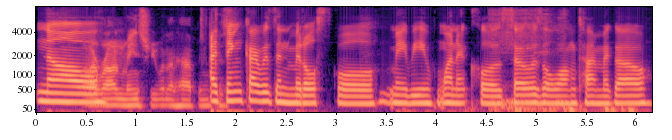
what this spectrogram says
No, around Main Street when that happened. i think I was in middle school maybe when it closed, so it was a long time ago.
